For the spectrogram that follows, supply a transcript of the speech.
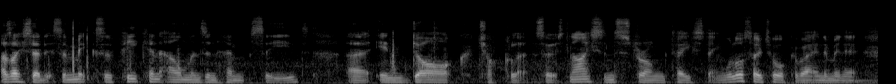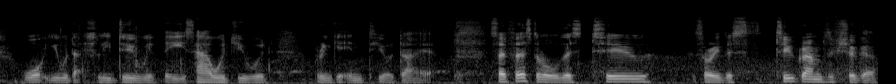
As I said, it's a mix of pecan, almonds and hemp seeds uh, in dark chocolate. So it's nice and strong tasting. We'll also talk about in a minute what you would actually do with these, how would you would bring it into your diet. So first of all, there's two, sorry, there's two grams of sugar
